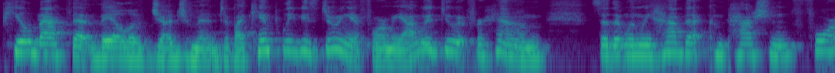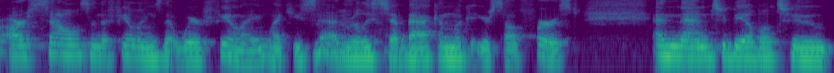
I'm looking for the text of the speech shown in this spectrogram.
peel back that veil of judgment if i can't believe he's doing it for me i would do it for him so that when we have that compassion for ourselves and the feelings that we're feeling like you said mm-hmm. really step back and look at yourself first and then to be able to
